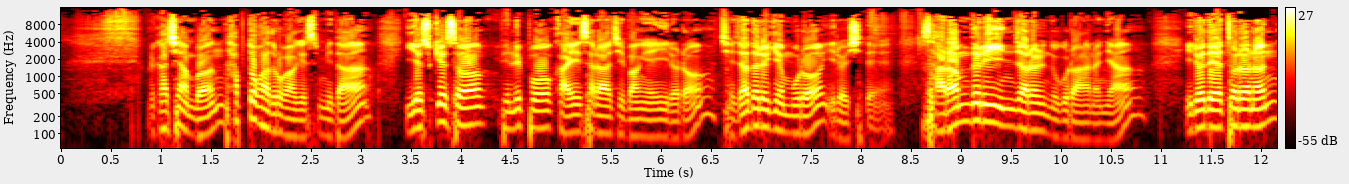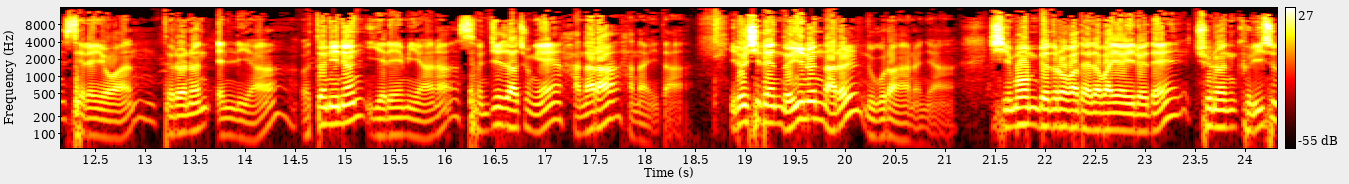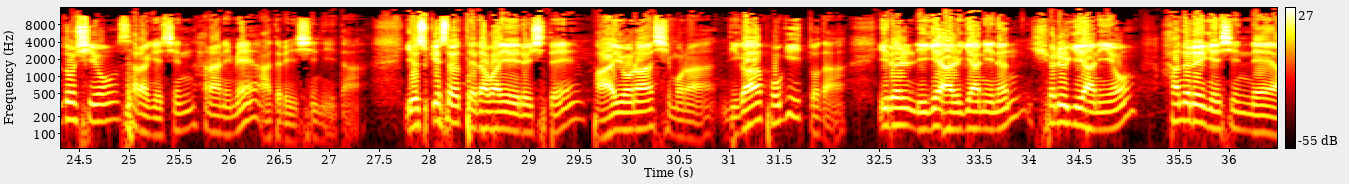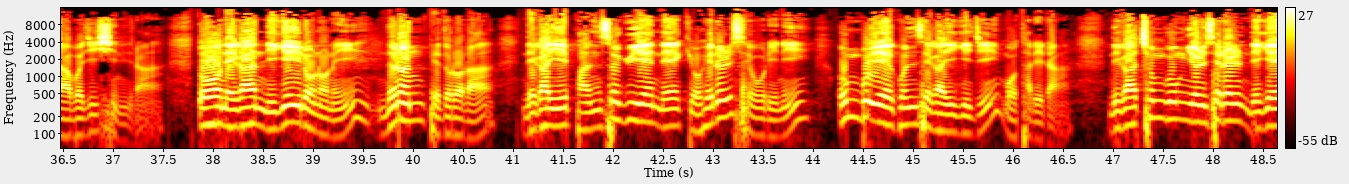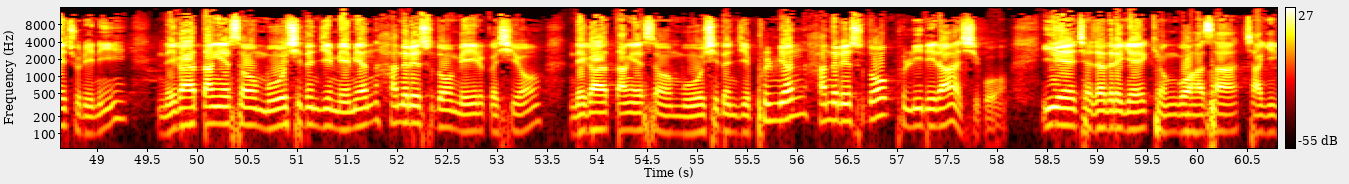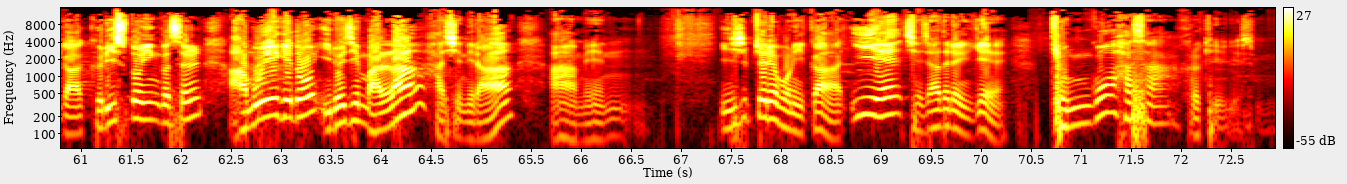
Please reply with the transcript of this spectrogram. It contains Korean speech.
우리 같이 한번 합독하도록 하겠습니다. 예수께서 빌립보 가이사라 지방에 이르러 제자들에게 물어 이르시되 사람들이 인자를 누구라 하느냐 이르되 들어는 세례 요한 들어는 엘리야 어떤 이는 예레미야나 선지자 중에 하나라 하나이다. 이르시되 너희는 나를 누구라 하느냐 시몬 베드로가 대답하여 이르되 주는 그리스도시요 살아계신 하나님의 아들이시니이다. 예수께서 대답하여 이르시되 바요나 시몬아 네가 복이 있도다. 이를 네게 알게 하니는 혈육이 아니요 하늘에 계신 내 아버지시니라. 또 내가 네게 이르노니 너는 베드로라. 내가 이 반석 위에 내 교회를 세우리니 음부의 권세가 이기지 못하리라. 네가 천국 열쇠를 내게 주리니 내가 땅에서 무엇이든지 매면 하늘에서도 매일 것이요 내가 땅에서 무엇이든지 풀면 하늘에서도 풀리리라 하시고 이에 제자들에게 경고하사 자기가 그리스도인 것을 아무에게도 이르지 말라 하시니라. 아멘. 20절에 보니까 이에 제자들에게 경고하사 그렇게 얘기했습니다.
